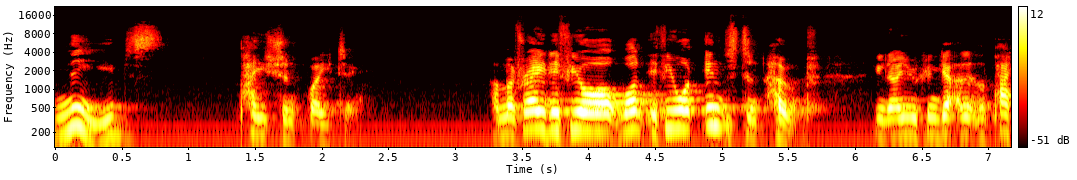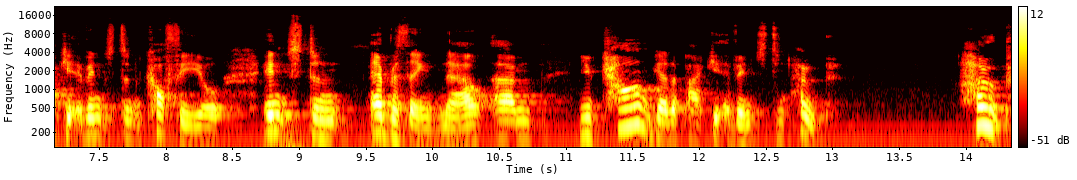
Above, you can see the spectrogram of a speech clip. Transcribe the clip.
needs patient waiting. I'm afraid if, you're, want, if you want instant hope, you know, you can get a little packet of instant coffee or instant everything now. Um, you can't get a packet of instant hope. Hope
